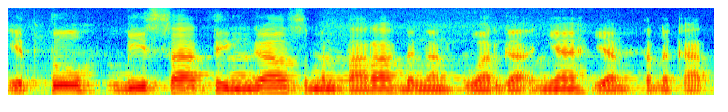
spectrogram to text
itu bisa tinggal sementara dengan keluarganya yang terdekat.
